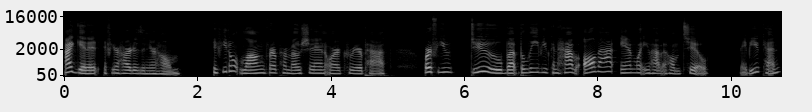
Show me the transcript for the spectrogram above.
I get it if your heart is in your home. If you don't long for a promotion or a career path, or if you do but believe you can have all that and what you have at home too, maybe you can.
